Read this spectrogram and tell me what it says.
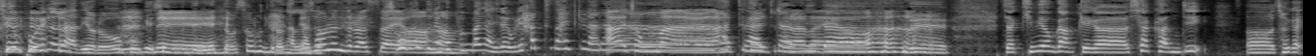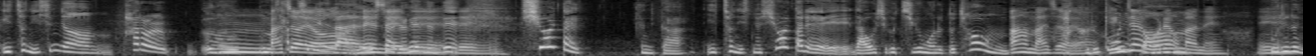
지금 보이는 라디오로 보고 계시는 네. 분들이 또손 흔들어 달라고. 네, 손 흔들었어요. 손 흔드는 것뿐만 아니라 우리 하트도 할 줄 알아요. 아, 정말. 하트, 할줄 알아요. 네. 자, 김영과 함께가 시작한 지 어, 저희가 2020년 8월, 음, 음, 30일 날 네, 시작을 네, 했는데, 네. 10월 달 그러니까 2020년 10월 달에 나오시고 지금 오늘 또 처음 아 맞아요. 아, 굉장히 오랜만에 예. 우리는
